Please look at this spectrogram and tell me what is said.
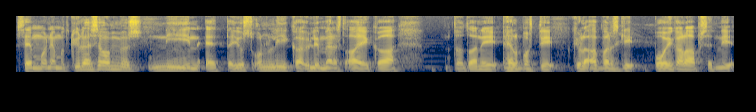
semmoinen, mutta kyllä se on myös niin, että jos on liikaa ylimääräistä aikaa, tota, niin helposti kyllä varsinkin poikalapset niin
